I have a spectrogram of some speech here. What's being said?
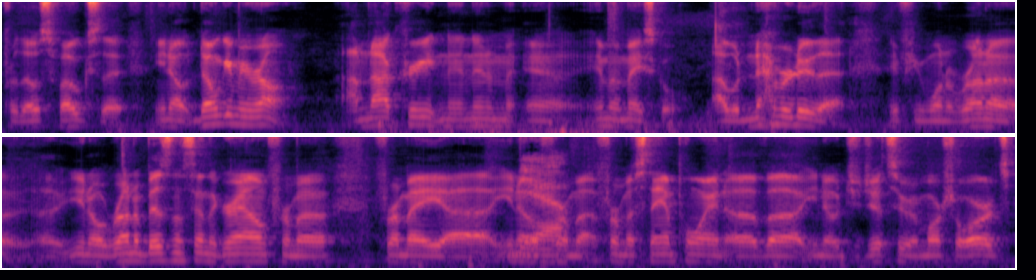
for those folks that you know, don't get me wrong. I'm not creating an MMA, uh, MMA school. I would never do that. If you want to run a, a you know run a business in the ground from a from a uh, you know Yeah. from a from a standpoint of uh, you know jiu-jitsu and martial arts,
